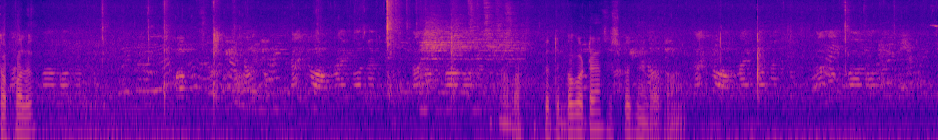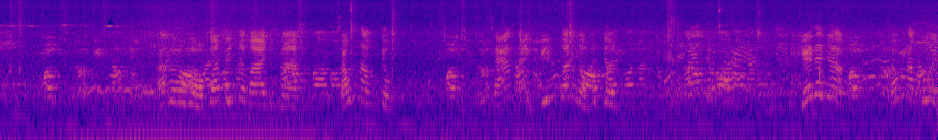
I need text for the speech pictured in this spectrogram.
కప్పలు. ఒక దెబ్బ కొట్టగా చచ్చిపోతుంది పాపం sáng kiếm quán rồi kế đó nha sáu năm mươi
